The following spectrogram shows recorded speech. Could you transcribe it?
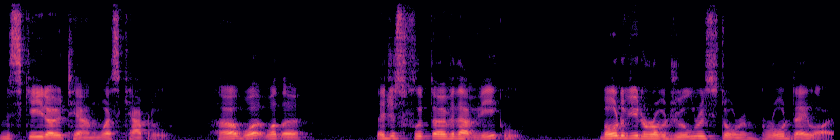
Mosquito Town, West Capital. Huh? What? What the? They just flipped over that vehicle. Bold of you to rob a jewelry store in broad daylight.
